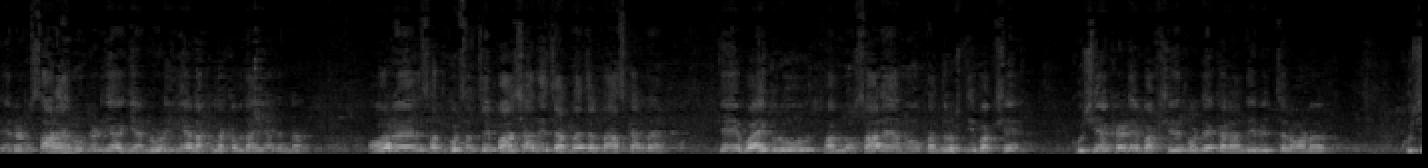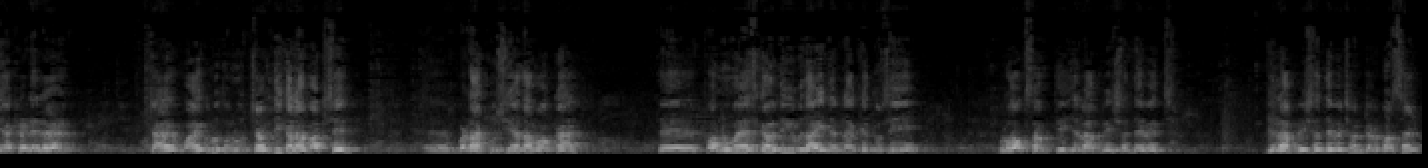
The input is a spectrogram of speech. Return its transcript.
ਇਹਨਾਂ ਨੂੰ ਸਾਰਿਆਂ ਨੂੰ ਜਿਹੜੀਆਂ ਹੈਗੀਆਂ, ਲੋਹੜੀ ਦੀਆਂ ਲੱਖ ਲੱਖ ਵਧਾਈਆਂ ਦਿੰਦਾ। ਔਰ ਸਤਿਗੁਰ ਸੱਚੇ ਪਾਤਸ਼ਾਹ ਦੇ ਚਰਨਾਂ 'ਚ ਅਰਦਾਸ ਕਰਦਾ ਕਿ ਵਾਹਿਗੁਰੂ ਤੁਹਾਨੂੰ ਸਾਰਿਆਂ ਨੂੰ ਤੰਦਰੁਸਤੀ ਬਖਸ਼ੇ, ਖੁਸ਼ੀਆਂ ਖੇੜੇ ਬਖਸ਼ੇ, ਤੁਹਾਡੇ ਘਰਾਂ ਦੇ ਵਿੱਚ ਰੌਣਕ, ਖੁਸ਼ੀਆਂ ਖੇੜੇ ਰਹਿਣ। ਚਾਹੇ ਵਾਹਿਗੁਰੂ ਤੁਹਾਨੂੰ ਚੜ੍ਹਦੀ ਕਲਾ ਬਖਸ਼ੇ ਬੜਾ ਖੁਸ਼ੀਆਂ ਦਾ ਮੌਕਾ ਹੈ। ਤੇ ਤੁਹਾਨੂੰ ਮੈਂ ਇਸ ਗੱਲ ਦੀ ਵੀ ਵਧਾਈ ਦਿੰਦਾ ਕਿ ਤੁਸੀਂ ਬਲਾਕ ਸੰਮਤੀ ਜ਼ਿਲ੍ਹਾ ਪ੍ਰੀਸ਼ਦ ਦੇ ਵਿੱਚ, ਜ਼ਿਲ੍ਹਾ ਪ੍ਰੀਸ਼ਦ ਦੇ ਵਿੱਚ 100%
